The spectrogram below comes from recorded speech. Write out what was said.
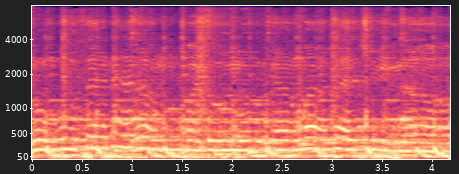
నూతన రంపటులుగా మలచినావు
